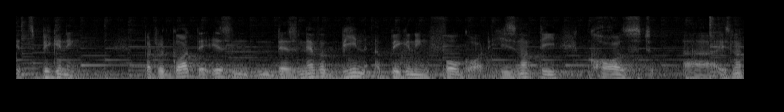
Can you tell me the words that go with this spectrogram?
its beginning. But with God, there isn't, there's never been a beginning for God. He's not the caused. Uh, he's not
